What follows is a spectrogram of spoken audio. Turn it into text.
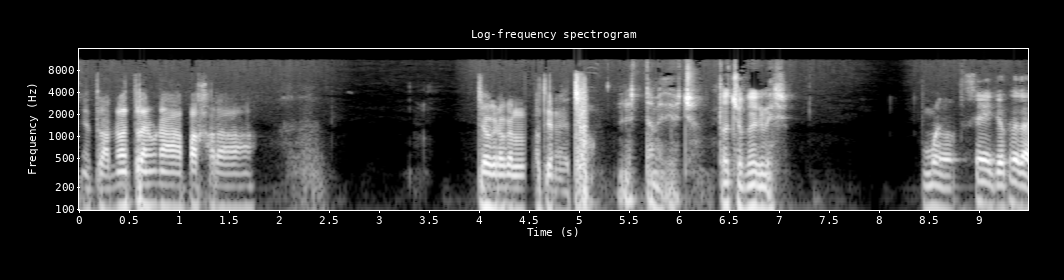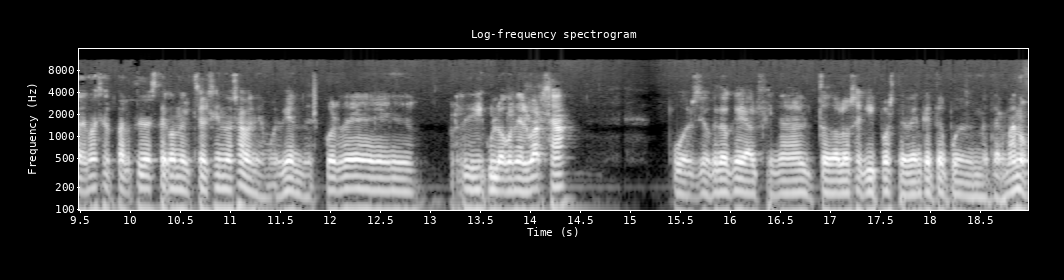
Mientras no entre en una pájara, yo creo que lo tiene hecho. Está medio hecho. Tocho, ¿qué crees? Bueno, sí, yo creo que además el partido este con el Chelsea no se ha venido muy bien. Después del ridículo con el Barça, pues yo creo que al final todos los equipos te ven que te pueden meter mano.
